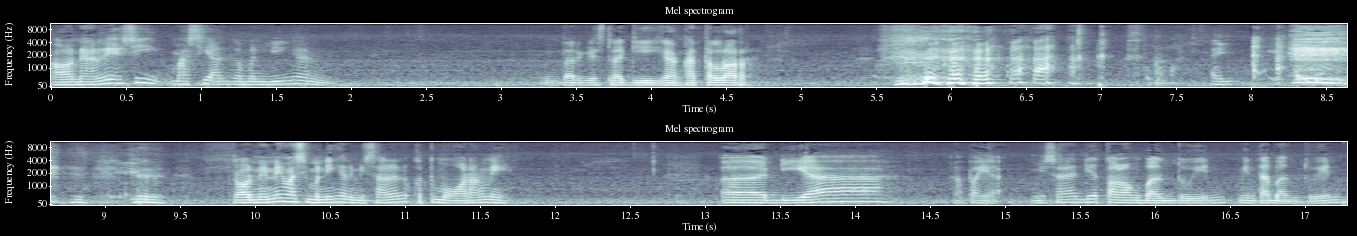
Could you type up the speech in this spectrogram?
Kalau nenek sih masih agak mendingan. Bentar guys lagi ngangkat telur. Kalau nenek masih mendingan misalnya lu ketemu orang nih. Eh dia apa ya misalnya dia tolong bantuin minta bantuin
